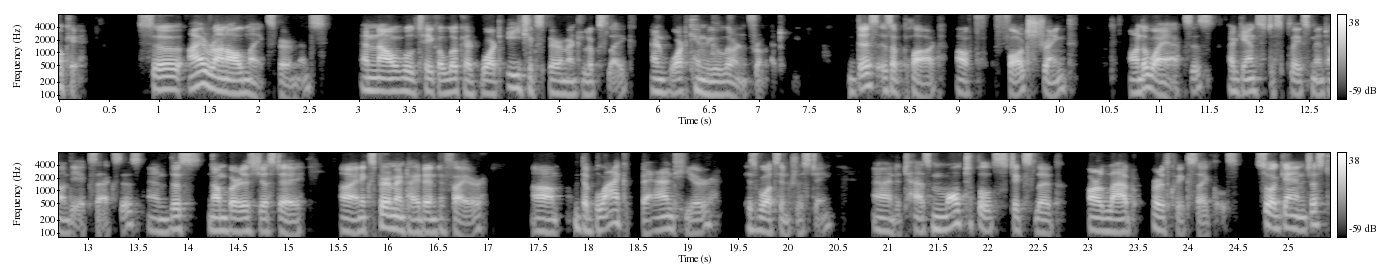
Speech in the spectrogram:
Okay, so I run all my experiments, and now we'll take a look at what each experiment looks like and what can we learn from it. This is a plot of fault strength on the y-axis against displacement on the x-axis, and this number is just a uh, an experiment identifier. Um, the black band here is what's interesting, and it has multiple stick slip or lab earthquake cycles. So again, just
